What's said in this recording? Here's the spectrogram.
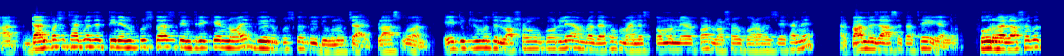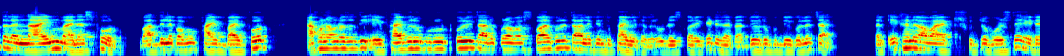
আর ডান পাশে থাকল যে তিনের উপর স্কোয়ার আছে, তিন থেকে নয়, দুইয়ের উপর স্কোয়ার দুই দুগুণ চার প্লাস ওয়ান এই দুটির মধ্যে লসাগু করলে আমরা দেখো মাইনাস কমন নেওয়ার পর লসাগু করা হয়েছে এখানে। আর বামে যা আছে তা থেকে গেল। ফোর হয় লসাগু, তাহলে নাইন মাইনাস ফোর। বাদ দিলে পাবো ফাইভ বাই ফোর। এখন আমরা যদি এই ফাইভ এর উপর রুট করি, তার উপর আবার স্কোয়ার করি, তাহলে কিন্তু ফাইভ এ থাকবে রুট স্কোয়ারে কেটে যাবে, আর দুইয়ের উপর দুই করলে চার। তাহলে এখানে আবার একটা সূত্র বসছে, এটা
